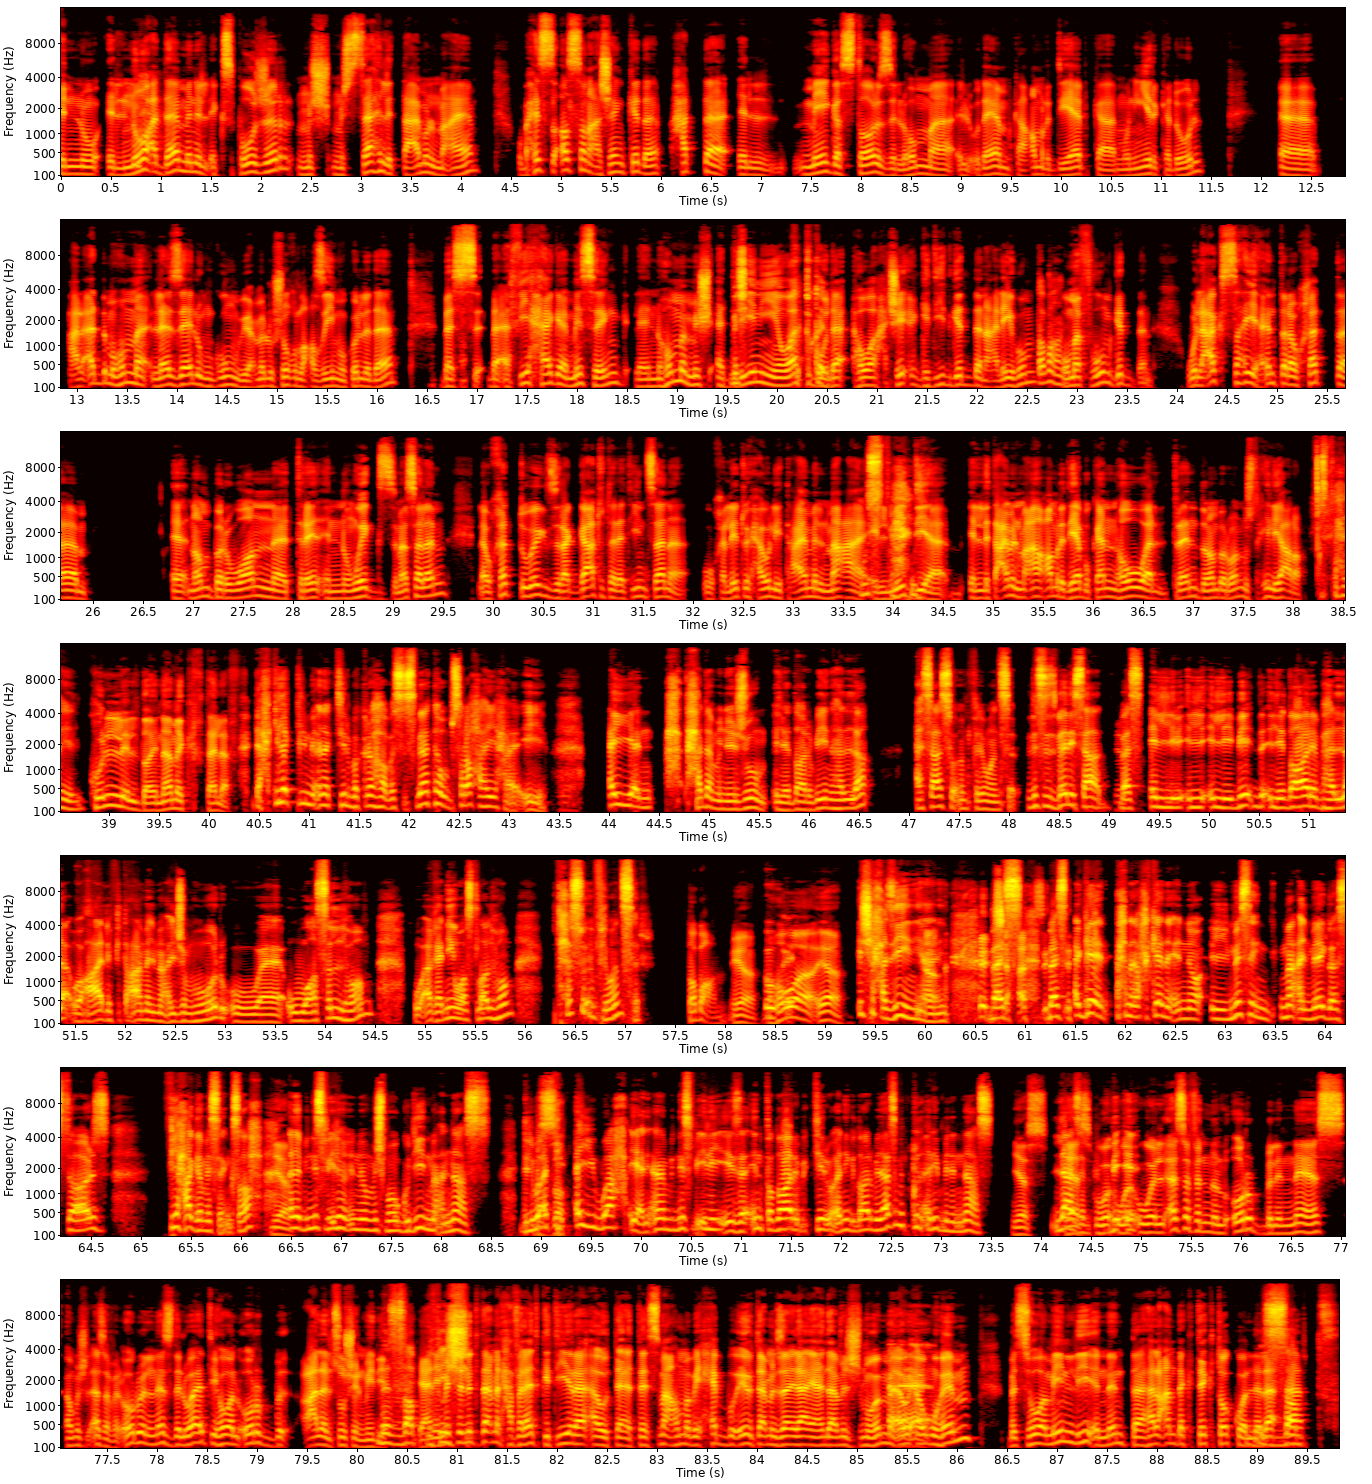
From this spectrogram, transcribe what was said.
إنه النوع ده من ال exposure مش مش سهل التعامل معاه. وبحس أصلا عشان كده حتى ال mega stars اللي هم القدام كعمرو دياب كمنير كدول آه على قد ما هم لا زالوا نجوم وبيعملوا شغل عظيم وكل ده بس بقى في حاجة missing لأن هم مش قادرين يواكبوا. ده هو شيء جديد جدا عليهم طبعا ومفهوم جدا والعكس صحيح أنت لو خدت number 1 ترين إنه ويجز مثلا لو خدت ويجز رجعته 30 سنة وخليته يحاول يتعامل مع مستحيل. الميديا اللي اتعامل معاه عمرو دياب وكان هو ال trend number 1 مستحيل يعرف. مستحيل. كل ال dynamic اختلف. بدي احكي لك كلمة أنا كتير بكرهها بس سمعتها وبصراحة هي حقيقية. أي حدا من النجوم اللي ضاربين هلأ أساسه influencer This is very sad. بس اللي اللي اللي, بيقدر اللي ضارب هلأ وعارف يتعامل مع الجمهور و- وواصل لهم وأغانيه واصلة لهم بتحسه influencer طبعا yeah ما هو yeah شيء حزين يعني. بس مش بس again إحنا حكينا إنه ال missing مع ال mega stars في حاجة missing صح؟ yeah. أنا بالنسبة لهم إنه مش موجودين مع الناس دلوقتي بالضبط. أي واحد يعني أنا بالنسبة لي إذا أنت ضارب كتير واغانيك ضاربه لازم تكون قريب من الناس yes لازم. yes. و- و- وللأسف إن القرب للناس أو مش للأسف القرب للناس دلوقتي هو القرب على السوشيال ميديا بالضبط يعني مفيش- مش إن أنت تعمل حفلات كتيرة أو ت- تسمع هم بيحبوا إيه وتعمل زي لا يعني ده مش مهم قوي أو آه. مهم بس هو مين لي إن أنت هل عندك تيك توك ولا لأ؟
